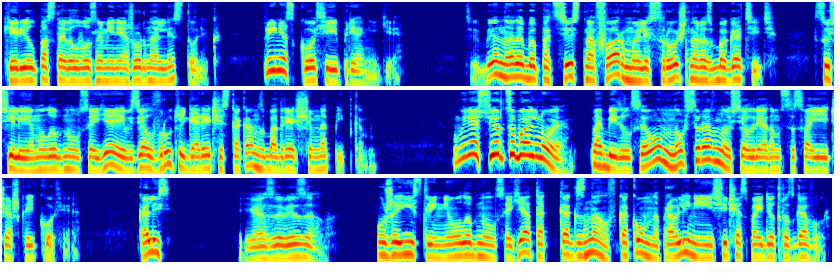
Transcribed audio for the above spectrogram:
Кирилл поставил возле меня журнальный столик. Принес кофе и пряники. «Тебе надо бы подсесть на фарм или срочно разбогатеть». С усилием улыбнулся я и взял в руки горячий стакан с бодрящим напитком. «У меня сердце больное», — обиделся он, но все равно сел рядом со своей чашкой кофе. «Колись». Я завязал. Уже искренне улыбнулся я, так как знал, в каком направлении сейчас пойдет разговор.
